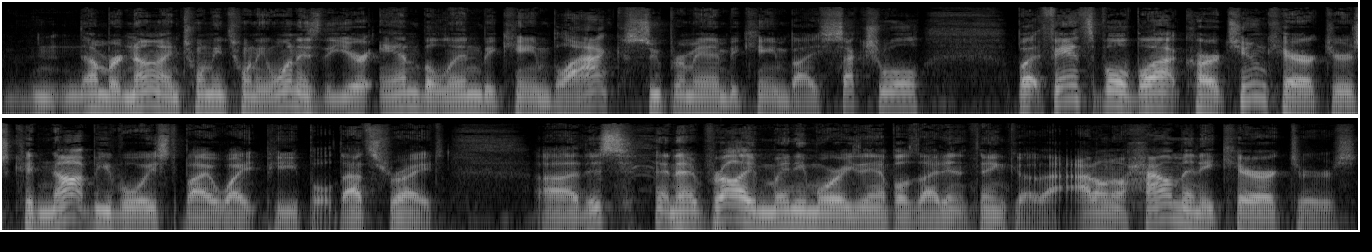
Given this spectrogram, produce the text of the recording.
number nine, 2021 is the year Anne Boleyn became black, Superman became bisexual, but fanciful black cartoon characters could not be voiced by white people. That's right. Uh, this, and I probably many more examples I didn't think of. I don't know how many characters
